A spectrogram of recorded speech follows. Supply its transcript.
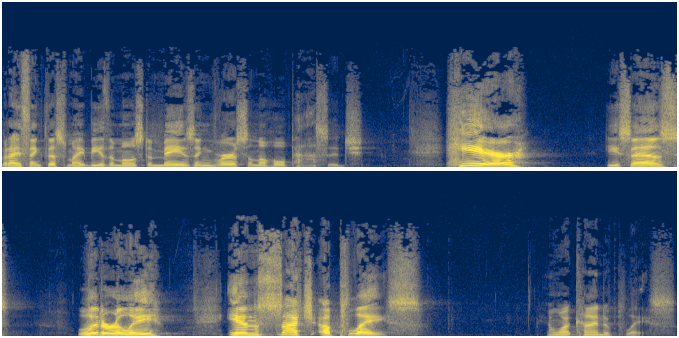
But I think this might be the most amazing verse in the whole passage. Here, he says, literally, in such a place. In what kind of place?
